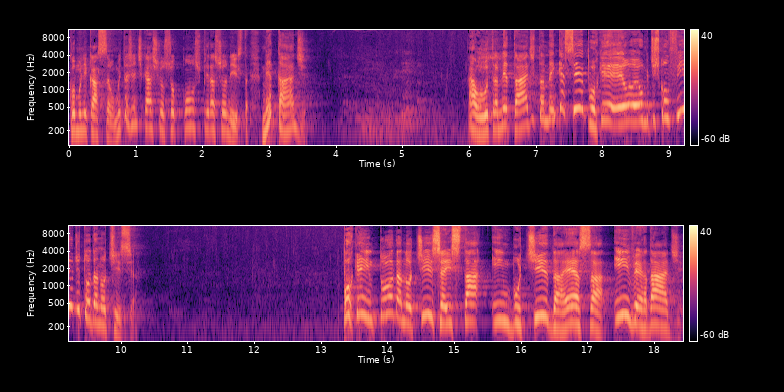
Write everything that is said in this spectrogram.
comunicação. Muita gente que acha que eu sou conspiracionista. Metade. A outra metade também quer ser, porque eu, eu me desconfio de toda notícia. Porque em toda notícia está embutida essa inverdade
